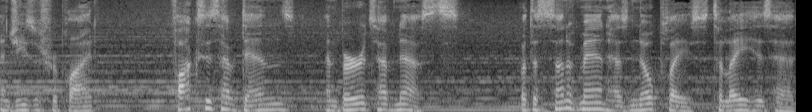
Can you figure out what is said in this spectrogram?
And Jesus replied, Foxes have dens and birds have nests but the Son of Man has no place to lay his head.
